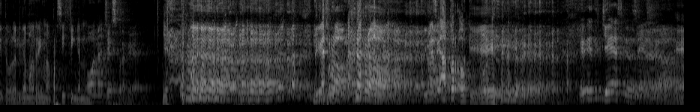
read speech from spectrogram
gitu, lebih gampang terima, perceiving kan. Oh, anak jazz berarti ya? Dikasih Pro, pro. dikasih akor oke. itu, itu jazz gitu. Jazz, ya. Oke,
